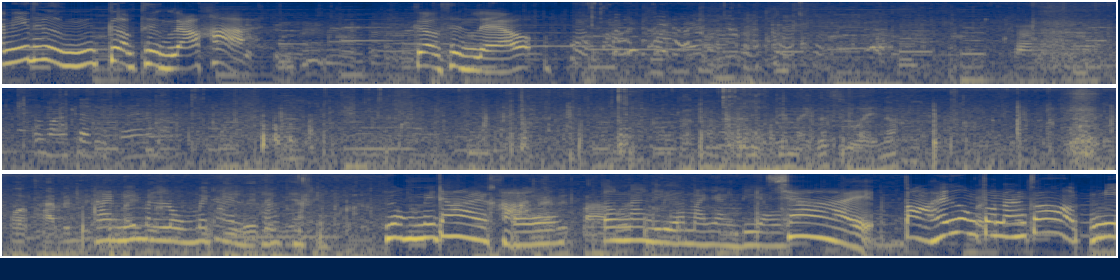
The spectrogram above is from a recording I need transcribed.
อันนี้ถึงเกือบถึงแล้วค่ะ เกือบถึงแล้วใหม่ก็สวยเนาะพอผ่านเป็นทางนี้มันลงไม่ได้เหรอคะลงไม่ได้ค่ะ ต้องนั่งเรือมาอย่างเดียว ใช่ ต่อให้ลงตรงนั้นก็มี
